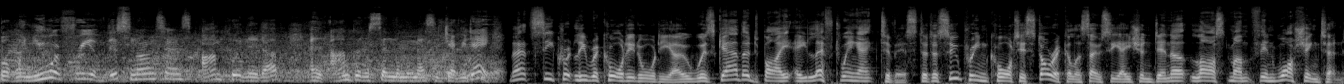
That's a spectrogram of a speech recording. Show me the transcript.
But when you are free of this nonsense, I'm putting it up and I'm going to send them a message every day. That secretly recorded audio was gathered by a left wing activist at a Supreme Court Historical Association dinner last month in Washington.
